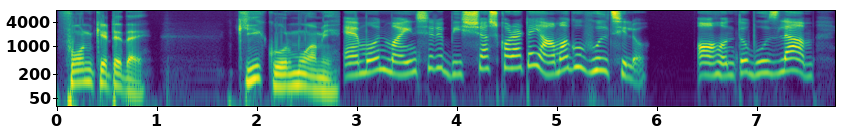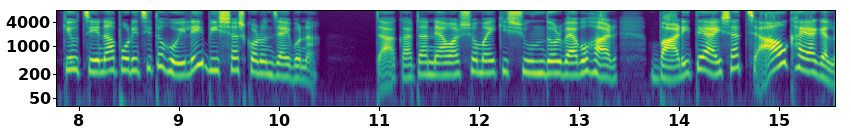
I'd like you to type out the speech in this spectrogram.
ফোন কেটে দেয়। কি করমু আমি? এমন মাইন্ডসেরে বিশ্বাস করাটাই আমাগো ভুল ছিল। অহন তো বুঝলাম, কেউ চেনা পরিচিত হইলেই বিশ্বাস করন যাইব না। টাকাটা নেওয়ার সময় কি সুন্দর ব্যবহার, বাড়িতে আইসা চাও খায়া গেল।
